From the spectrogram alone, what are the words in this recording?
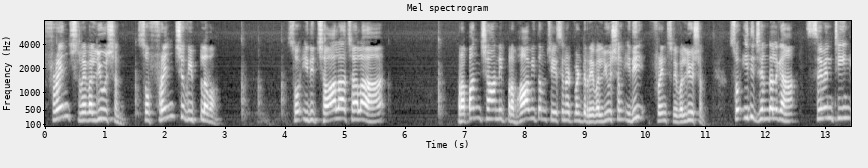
ఫ్రెంచ్ రెవల్యూషన్ సో ఫ్రెంచ్ విప్లవం సో ఇది చాలా చాలా ప్రపంచాన్ని ప్రభావితం చేసినటువంటి రెవల్యూషన్ ఇది ఫ్రెంచ్ రెవల్యూషన్ సో ఇది జనరల్గా సెవెంటీన్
